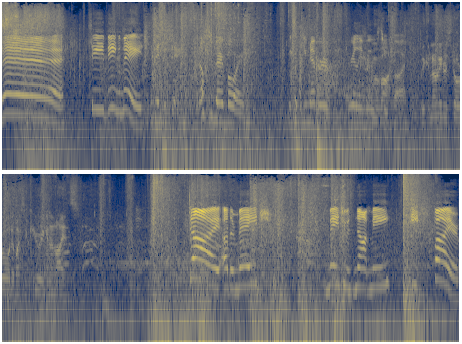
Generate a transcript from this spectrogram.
Eh. See, being a mage is interesting, but also very boring because you never really move, move too on. far. We can only restore order by securing an alliance. Die, other mage! Mage who is not me. Eat fire,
